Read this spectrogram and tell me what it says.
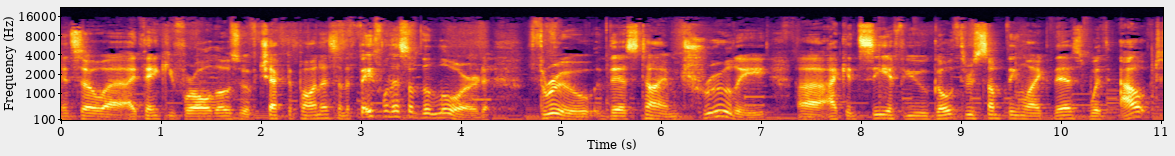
and so uh, I thank you for all those who have checked upon us and the faithfulness of the Lord through this time. Truly, uh, I can see if you go through something like this without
